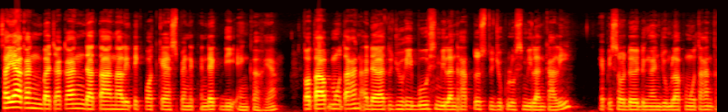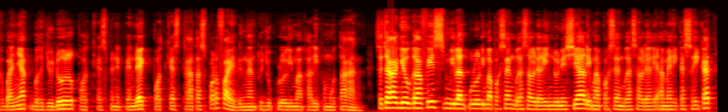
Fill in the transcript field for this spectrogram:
Saya akan bacakan data analitik podcast pendek-pendek di Anchor ya. Total pemutaran ada 7.979 kali. Episode dengan jumlah pemutaran terbanyak berjudul podcast pendek-pendek podcast teratas Spotify dengan 75 kali pemutaran. Secara geografis, 95% berasal dari Indonesia, 5% berasal dari Amerika Serikat,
